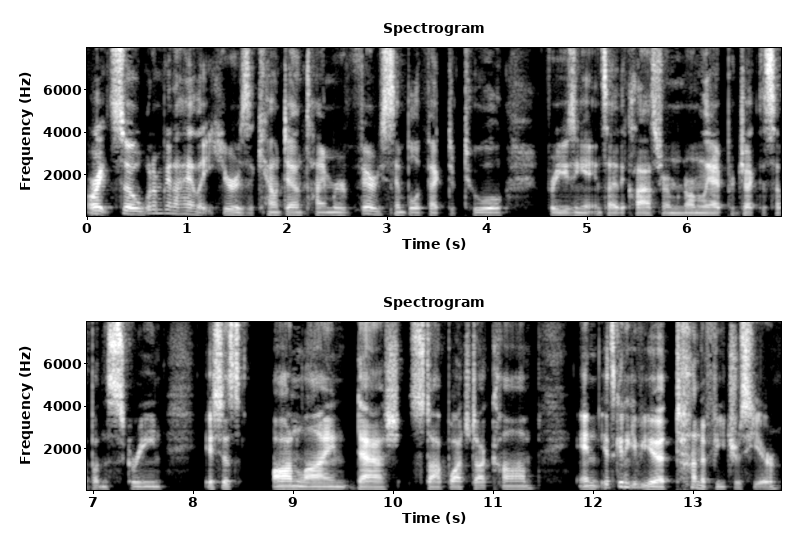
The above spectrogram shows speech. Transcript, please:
Alright, so what I'm going to highlight here is a countdown timer. Very simple, effective tool for using it inside the classroom. Normally I project this up on the screen. It's just online-stopwatch.com and it's going to give you a ton of features here.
